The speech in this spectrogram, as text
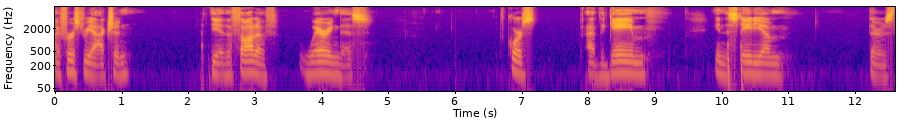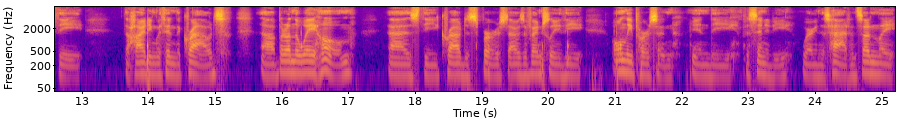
my first reaction, the the thought of wearing this, of course, at the game, in the stadium, there's the the hiding within the crowds, uh, but on the way home, as the crowd dispersed, I was eventually the only person in the vicinity wearing this hat, and suddenly,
